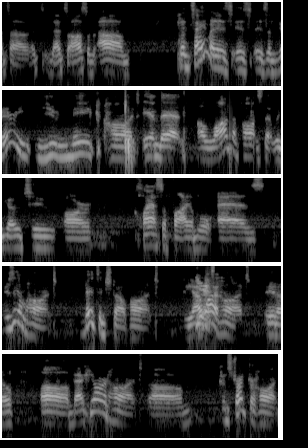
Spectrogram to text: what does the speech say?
That's uh, that's that's awesome. Um, containment is is is a very unique haunt in that a lot of haunts that we go to are classifiable as museum haunt, vintage style haunt, DIY Yes. haunt, you know, uh, backyard haunt, um, constructor haunt.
